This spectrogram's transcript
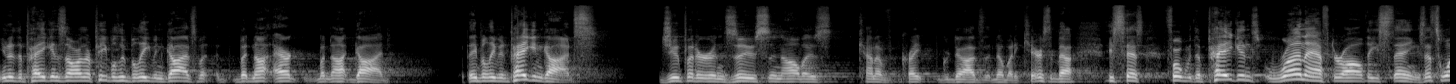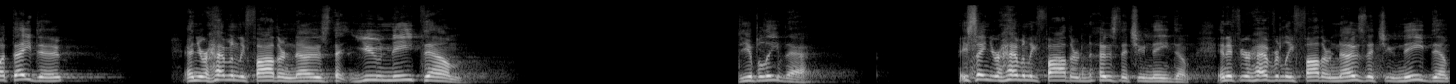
you know the pagans are? They're people who believe in gods, but, but, not, our, but not God. They believe in pagan gods, Jupiter and Zeus and all those kind of great gods that nobody cares about. He says, For the pagans run after all these things. That's what they do. And your heavenly Father knows that you need them. Do you believe that? He's saying your heavenly Father knows that you need them. And if your heavenly Father knows that you need them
